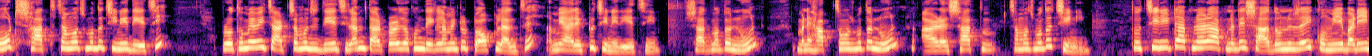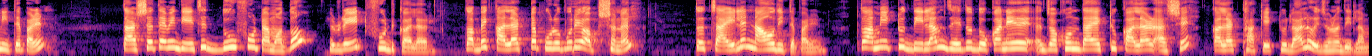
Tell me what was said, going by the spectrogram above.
মোট সাত চামচ মতো চিনি দিয়েছি। প্রথমে আমি চার চামচ দিয়েছিলাম, তারপরে যখন দেখলাম একটু টক লাগছে, আমি আর একটু চিনি দিয়েছি। স্বাদ মতো নুন মানে হাফ চামচ মতো নুন আর সাত চামচ মতো চিনি। তো চিনিটা আপনারা আপনাদের স্বাদ অনুযায়ী কমিয়ে বাড়িয়ে নিতে পারেন। তার সাথে আমি দিয়েছি দু ফোঁটা মতো রেড ফুড কালার। তবে কালারটা পুরোপুরি অপশনাল, তো চাইলে নাও দিতে পারেন। তো আমি একটু দিলাম, যেহেতু দোকানে যখন দেয় একটু কালার আসে কালার থাকে একটু লাল, ওই জন্য দিলাম।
